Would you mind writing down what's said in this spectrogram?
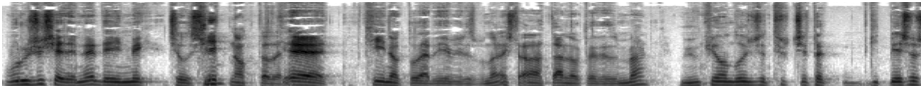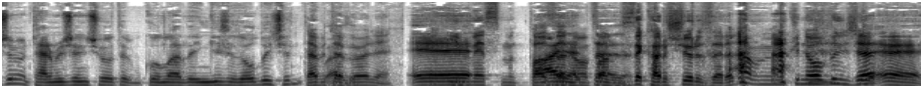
vurucu şeylerine değinmek çalışayım. Kilit noktaları. Evet. Key noktalar diyebiliriz bunlara. İşte anahtar nokta dedim ben. Mümkün olduğunca Türkçe ta- gitmeye çalışıyorum ama terminolojinin çoğu tabii bu konularda İngilizce'de olduğu için. Tabii bazen- tabii öyle. Ee, Investment, pazarlama aynen, falan tabii. biz de karışıyoruz arada ama mümkün olduğunca evet.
